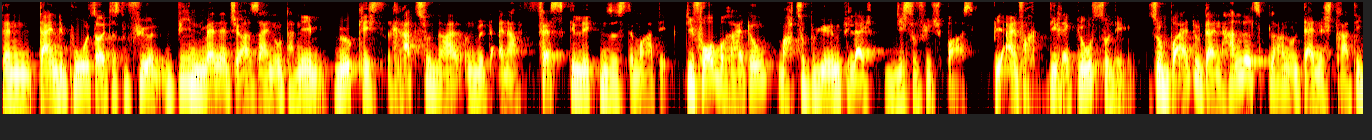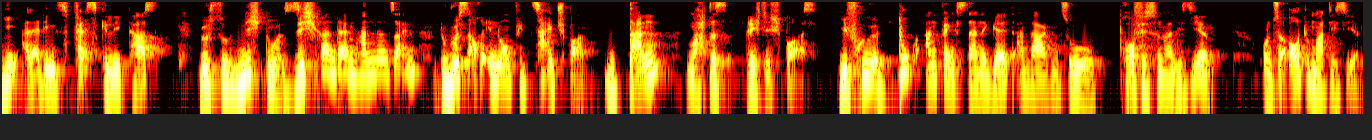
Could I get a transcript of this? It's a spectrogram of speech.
Denn dein Depot solltest du führen wie ein Manager sein Unternehmen, möglichst rational und mit einer festgelegten Systematik. Die Vorbereitung macht zu Beginn vielleicht nicht so viel Spaß, wie einfach direkt loszulegen. Sobald du deinen Handelsplan und deine Strategie allerdings festgelegt hast, wirst du nicht nur sicherer in deinem Handeln sein, du wirst auch enorm viel Zeit sparen. Dann macht es richtig Spaß. Je früher du anfängst, deine Geldanlagen zu professionalisieren und zu automatisieren,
